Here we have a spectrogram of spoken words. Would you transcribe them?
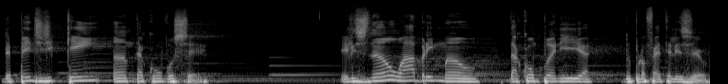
depende de quem anda com você. Eles não abrem mão da companhia do profeta Eliseu.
